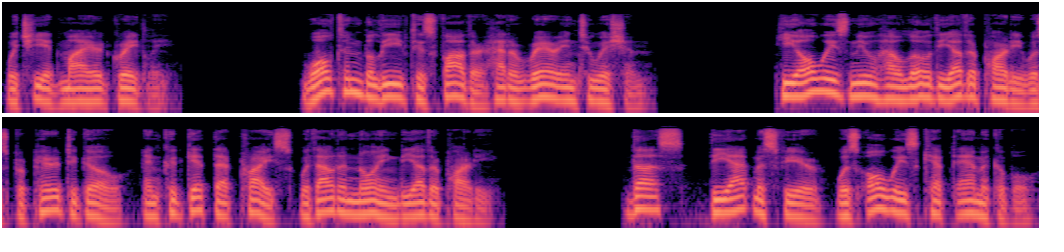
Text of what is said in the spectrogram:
which he admired greatly. Walton believed his father had a rare intuition. He always knew how low the other party was prepared to go and could get that price without annoying the other party. Thus, the atmosphere was always kept amicable.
